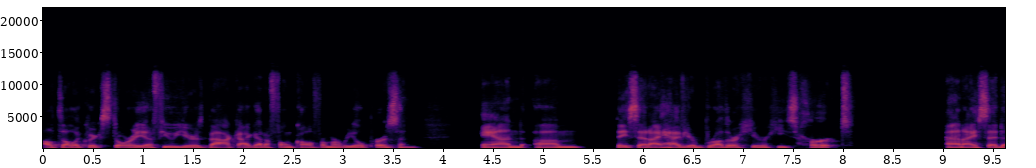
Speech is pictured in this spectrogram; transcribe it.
i'll tell a quick story. A few years back i got a phone call from a real person. And um, they said i have your brother here. He's hurt and I said,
